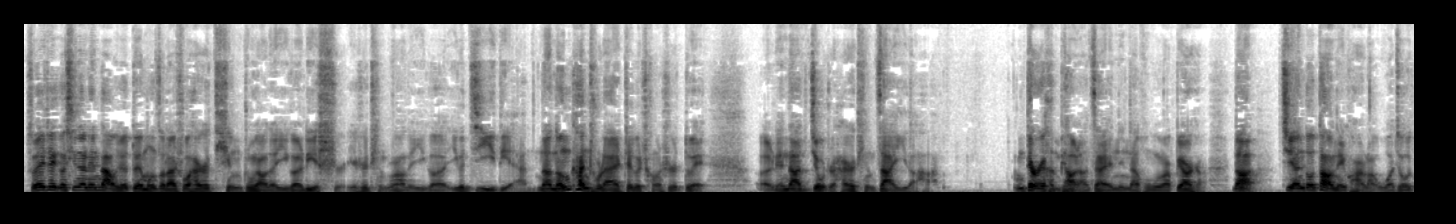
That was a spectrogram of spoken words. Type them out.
所以，这个西南联大，我觉得对蒙自来说还是挺重要的一个历史，也是挺重要的一个一个记忆点。那能看出来，这个城市对呃联大的旧址还是挺在意的哈。地儿也很漂亮，在那南湖公园边上。那既然都到那块了，我就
